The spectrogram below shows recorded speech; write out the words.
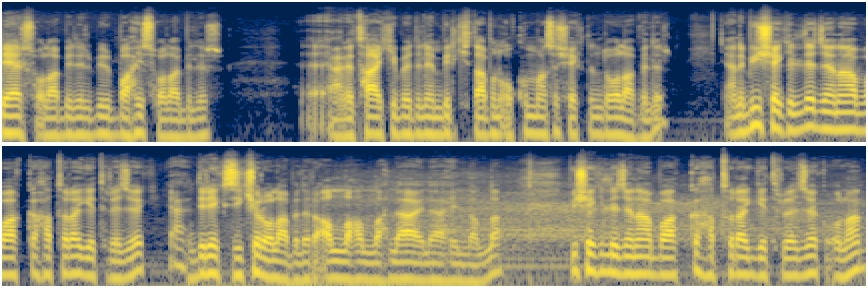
ders olabilir, bir bahis olabilir. Ee, yani takip edilen bir kitabın okunması şeklinde olabilir. Yani bir şekilde Cenab-ı Hakk'ı hatıra getirecek. Yani direkt zikir olabilir. Allah Allah la ilahe illallah. Bir şekilde Cenab-ı Hakk'ı hatıra getirilecek olan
